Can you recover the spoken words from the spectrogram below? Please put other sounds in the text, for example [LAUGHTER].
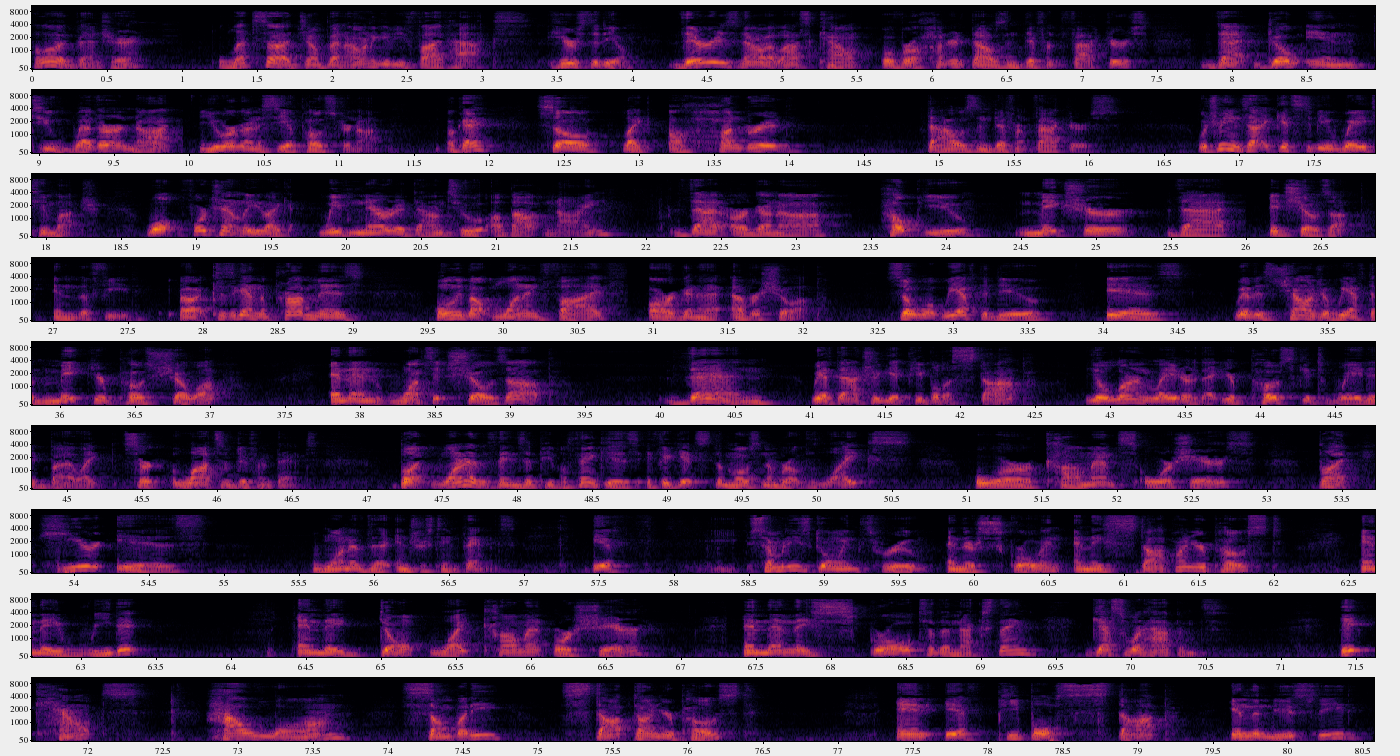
Hello, adventure. Let's uh, jump in. I want to give you five hacks. Here's the deal there is now, at last count, over 100,000 different factors that go into whether or not you are going to see a post or not. Okay? So, like a 100,000 different factors, which means that it gets to be way too much. Well, fortunately, like we've narrowed it down to about nine that are going to help you make sure that it shows up in the feed. Because uh, again, the problem is only about one in five are going to ever show up. So what we have to do is we have this challenge of we have to make your post show up. And then once it shows up, then we have to actually get people to stop. You'll learn later that your post gets weighted by like lots of different things. But one of the things that people think is if it gets the most number of likes or comments or shares. But here is one of the interesting things. If somebody's going through and they're scrolling and they stop on your post and they read it and they don't like, comment, or share, and then they scroll to the next thing, guess what happens? It counts how long somebody stopped on your post. And if people stop in the newsfeed,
